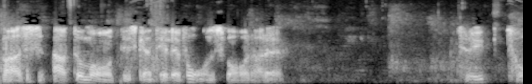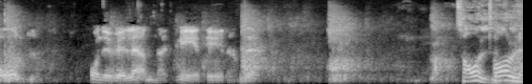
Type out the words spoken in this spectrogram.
Är Kappas automatiska telefonsvarare. Tryck 12 om du vill lämna ett meddelande. 12. 12.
